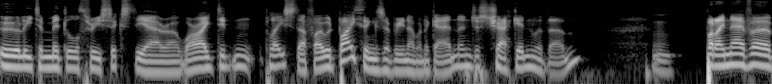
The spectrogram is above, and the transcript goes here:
early to middle 360 era where I didn't play stuff. I would buy things every now and again and just check in with them. Hmm. But I never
